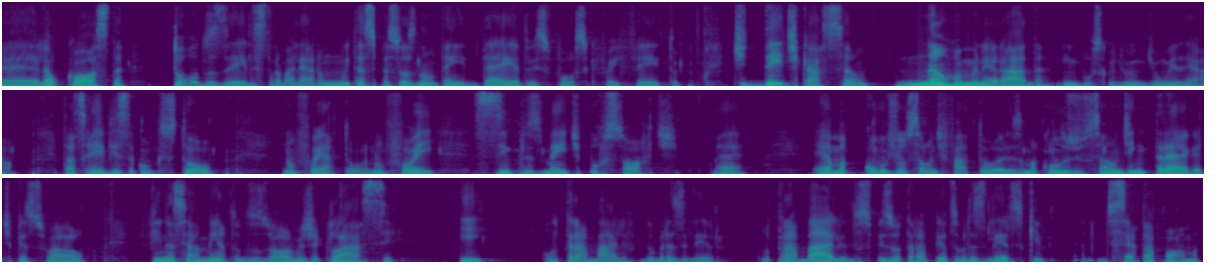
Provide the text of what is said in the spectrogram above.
É, Léo Costa, todos eles trabalharam, muitas pessoas não têm ideia do esforço que foi feito, de dedicação não remunerada em busca de um, de um ideal. Então, essa revista conquistou, não foi à toa, não foi simplesmente por sorte. Né? É uma conjunção de fatores, uma conjunção de entrega de pessoal, financiamento dos órgãos de classe e o trabalho do brasileiro, o trabalho dos fisioterapeutas brasileiros que, de certa forma,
